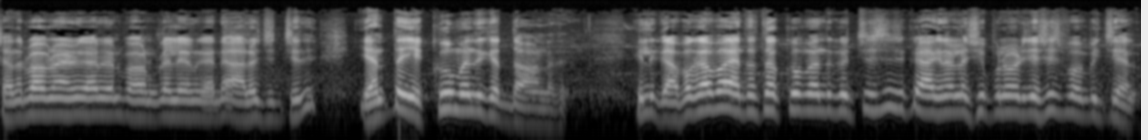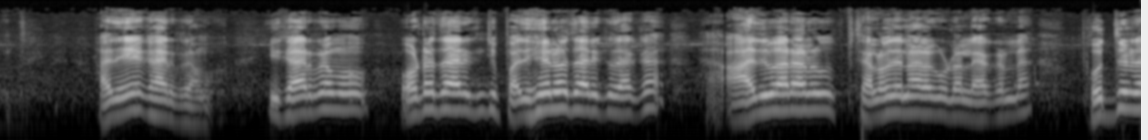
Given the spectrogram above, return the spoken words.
చంద్రబాబు నాయుడు గారు కానీ పవన్ కళ్యాణ్ గారిని ఆలోచించేది ఎంత ఎక్కువ మందికి ఇద్దాం అన్నది వీళ్ళు గబగబా ఎంత తక్కువ మందికి వచ్చేసి కాకినాడలో షిప్ లోడ్ చేసేసి పంపించేయాలి. అదే కార్యక్రమం. ఈ కార్యక్రమం ఒకటో తారీఖు నుంచి పదిహేనో తారీఖు దాకా ఆదివారాలు సెలవు దినాలు కూడా లేకుండా పొద్దున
